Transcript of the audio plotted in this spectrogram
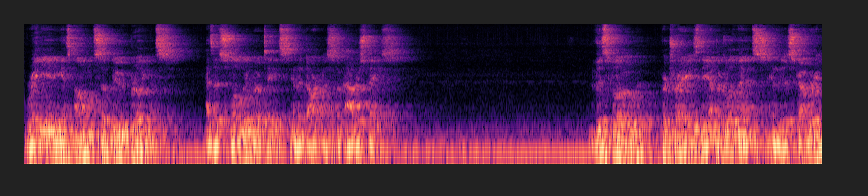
radiating its own subdued brilliance as it slowly rotates in the darkness of outer space. This globe portrays the epical events in the discovery,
